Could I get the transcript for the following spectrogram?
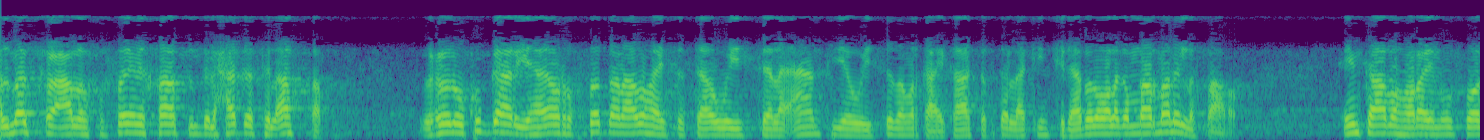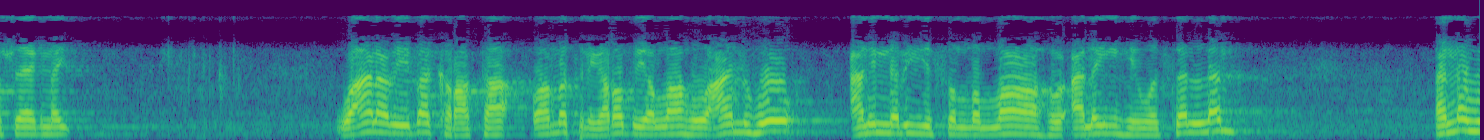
almasxu cala alkhufayni khaasun bilxadati alasqar wuxuunu ku gaar yahay oo ruksadan aad uhaysataa wayse la'aanta iyo waysada marka ay kaa jabto laakin jinaabada waa laga maarmaan in la saaro intaaba horeaynu u soo sheegnay wa can abi bakrata waa matniga radia allahu canhu can inabiyi sala allahu calayhi wasalam annahu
